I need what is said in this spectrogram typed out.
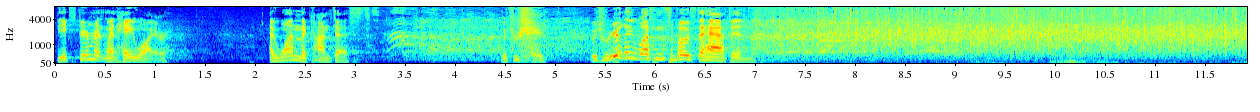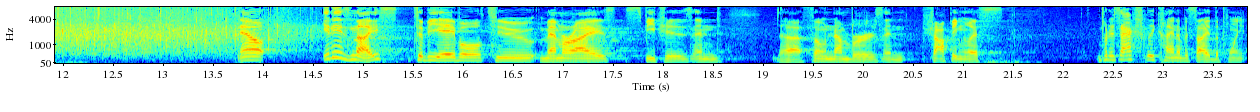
the experiment went haywire. I won the contest, which, which really wasn't supposed to happen. Now, it is nice to be able to memorize speeches and uh, phone numbers and shopping lists, but it's actually kind of beside the point.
